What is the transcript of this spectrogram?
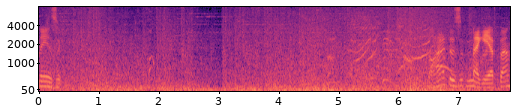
Nézzük. Na hát. Hát ez megérte.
